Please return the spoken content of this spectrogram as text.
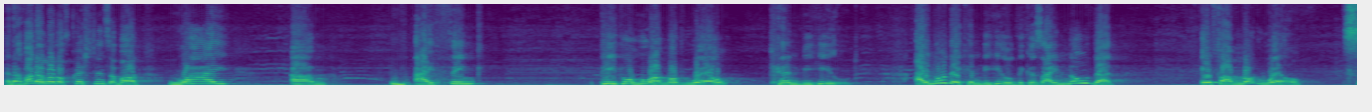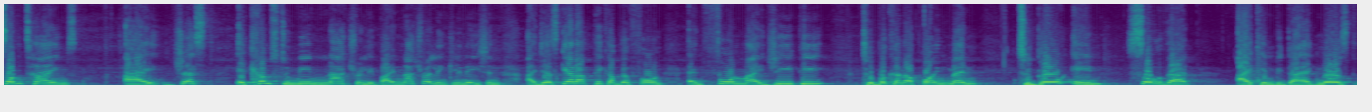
And I've had a lot of questions about why um, I think people who are not well can be healed. I know they can be healed because I know that if I'm not well, sometimes I just, it comes to me naturally by natural inclination. I just get up, pick up the phone, and phone my GP to book an appointment to go in so that I can be diagnosed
